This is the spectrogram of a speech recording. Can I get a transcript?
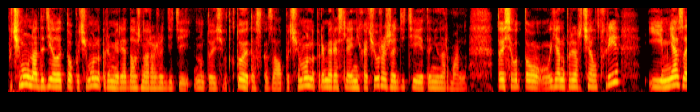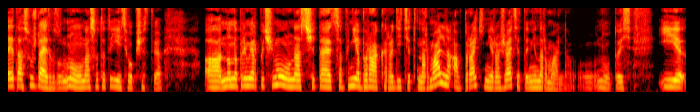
Почему надо делать то? Почему, например, я должна рожать детей? Ну, то есть, вот кто это сказал? Почему, например, если я не хочу рожать детей, это ненормально? То есть, вот я, например, child-free, и меня за это осуждают. Вот, ну, у нас вот это есть в обществе. А, но, например, почему у нас считается вне брака родить это нормально, а в браке не рожать это ненормально? Ну, то есть, и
